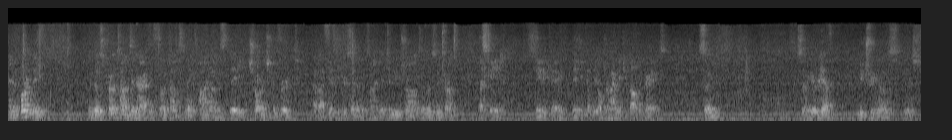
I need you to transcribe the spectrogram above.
and importantly, when those protons interact with photons to make pions, they charge convert about 50% of the time into neutrons, and those neutrons escape, they decay, they become the ultra-high energy cosmic rays. So, so here we have neutrinos, which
